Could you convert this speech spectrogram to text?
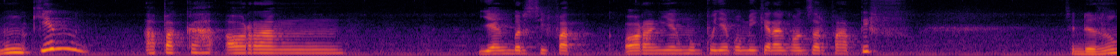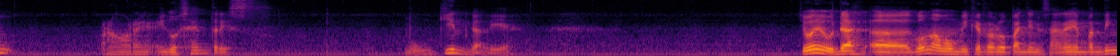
mungkin apakah orang yang bersifat orang yang mempunyai pemikiran konservatif cenderung orang-orang yang egosentris mungkin kali ya Cuma ya udah, uh, eh, gue nggak mau mikir terlalu panjang sana. Yang penting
